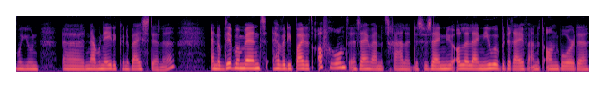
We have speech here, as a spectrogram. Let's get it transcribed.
miljoen uh, naar beneden kunnen bijstellen. En op dit moment hebben we die pilot afgerond en zijn we aan het schalen. Dus we zijn nu allerlei nieuwe bedrijven aan het onboarden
